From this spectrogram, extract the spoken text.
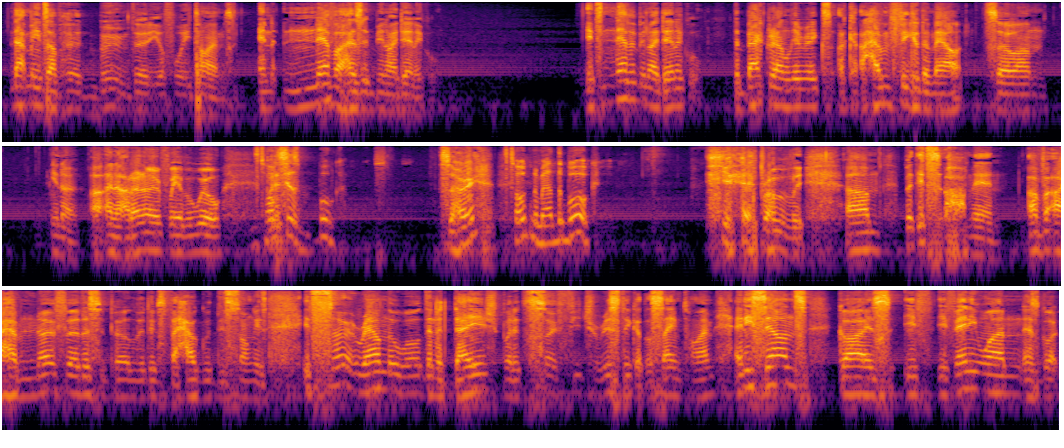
That means I've heard Boom thirty or forty times, and never has it been identical. It's never been identical. The background lyrics, I, I haven't figured them out. So, um, you know, and I don't know if we ever will. It's But it's just book. sorry. It's talking about the book. yeah, probably. Um, but it's oh man, I've, I have no further superlatives for how good this song is. It's so around the world in a dayish, but it's so futuristic at the same time. And he sounds, guys, if if anyone has got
